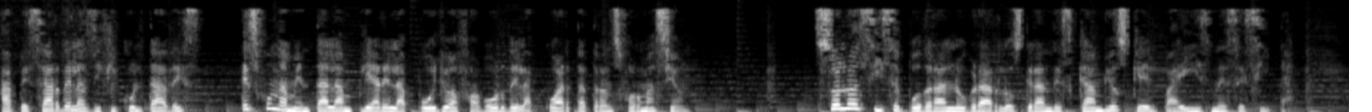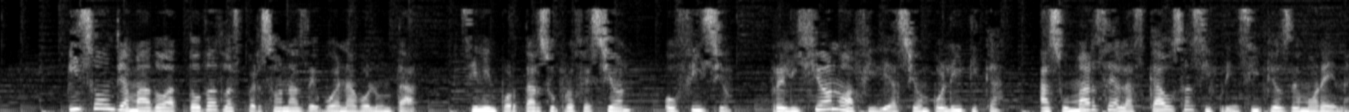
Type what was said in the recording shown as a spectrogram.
a pesar de las dificultades, es fundamental ampliar el apoyo a favor de la Cuarta Transformación Solo así se podrán lograr los grandes cambios que el país necesita. Hizo un llamado a todas las personas de buena voluntad, sin importar su profesión, oficio, religión o afiliación política, a sumarse a las causas y principios de Morena.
